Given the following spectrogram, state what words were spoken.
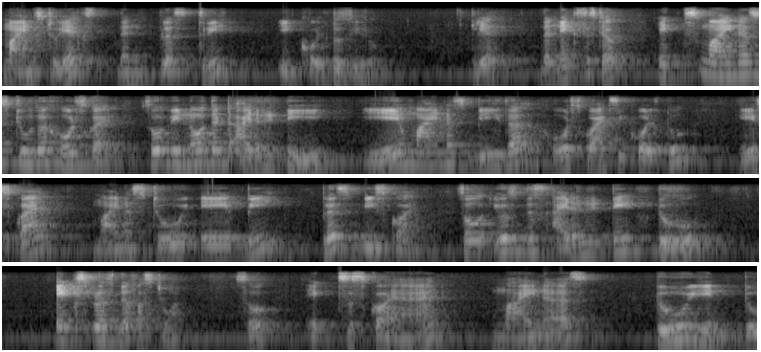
minus 2x then plus 3 equal to 0 clear? The next step x minus 2 the whole square. So we know that identity a minus b the whole square is equal to a square minus 2ab plus b square. So use this identity to express the first one. So x squared minus 2 into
